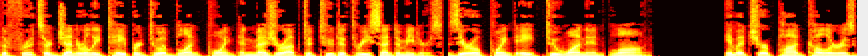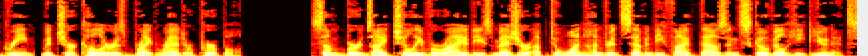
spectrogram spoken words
The fruits are generally tapered to a blunt point and measure up to 2 to 3 cm 0.8 to 1 in long. Immature pod color is green, mature color is bright red or purple. Some bird's eye chili varieties measure up to 175,000 Scoville heat units.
